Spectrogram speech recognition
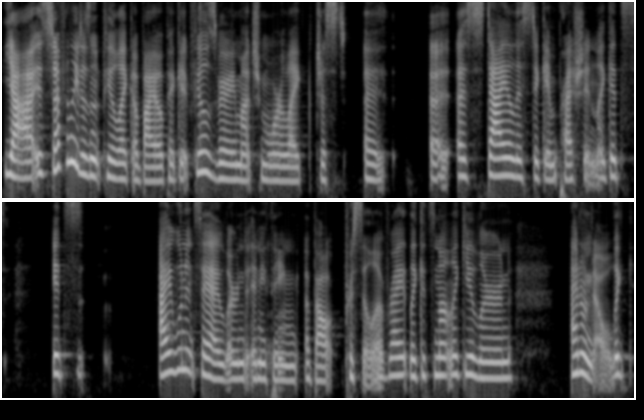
Yeah, it definitely doesn't feel like a biopic. It feels very much more like just a a, a stylistic impression. Like it's it's I wouldn't say I learned anything about Priscilla, right? Like it's not like you learn I don't know. Like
